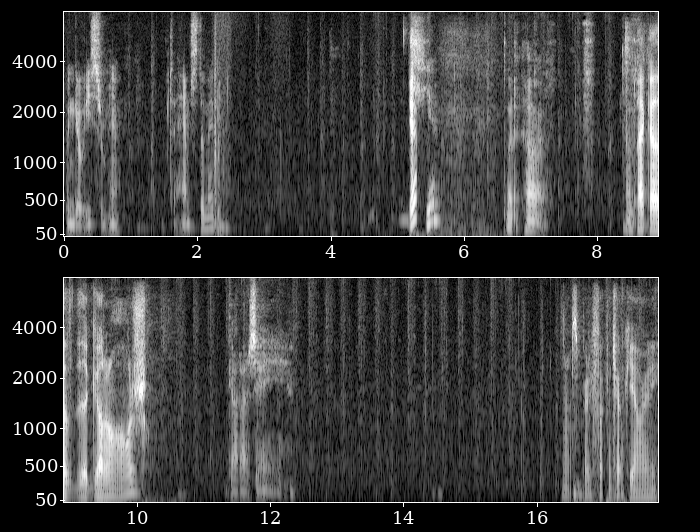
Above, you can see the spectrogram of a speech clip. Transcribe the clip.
We can go east from here. To Hamster, maybe? Yeah. Yeah. Where the car at? Back of the garage. Garage. Eh? That's pretty fucking chunky already.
